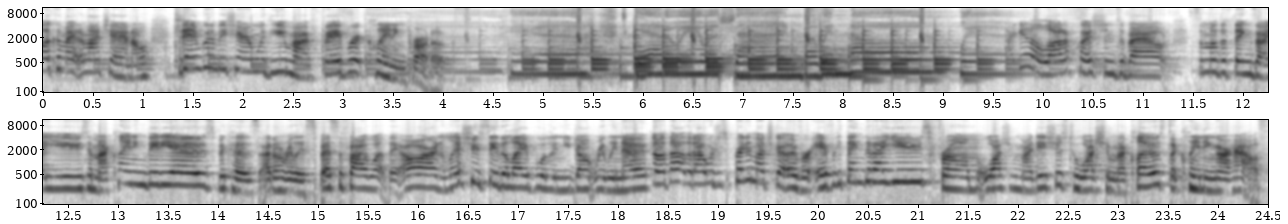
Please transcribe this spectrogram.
welcome back to my channel. Today I'm going to be sharing with you my favorite cleaning products. Yeah, questions about some of the things I use in my cleaning videos because I don't really specify what they are and unless you see the label then you don't really know. So I thought that I would just pretty much go over everything that I use from washing my dishes to washing my clothes to cleaning our house.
